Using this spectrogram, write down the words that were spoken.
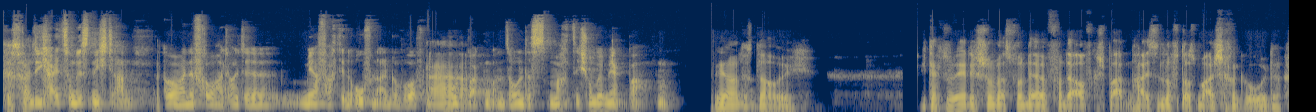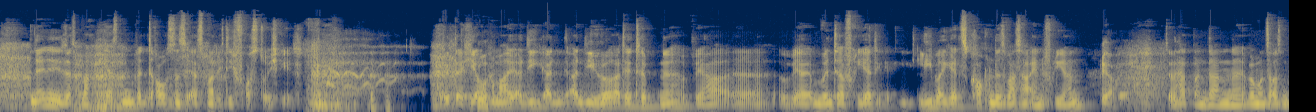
Das heißt, und die Heizung ist nicht an. Aber meine Frau hat heute mehrfach den Ofen angeworfen, ah. Brotbacken und so, und das macht sich schon bemerkbar. Hm? Ja, das glaube ich. Ich dachte, du hättest schon was von der, von der aufgesparten heißen Luft aus dem Eisschrank geholt. Nee, nee, das mache ich erst, wenn draußen es erstmal richtig Frost durchgeht. Hier auch nochmal an die, an, an die Hörer der Tipp, ne? Wer, äh, wer im Winter friert, lieber jetzt kochendes Wasser einfrieren. Ja. Dann hat man dann, äh, wenn man es aus dem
